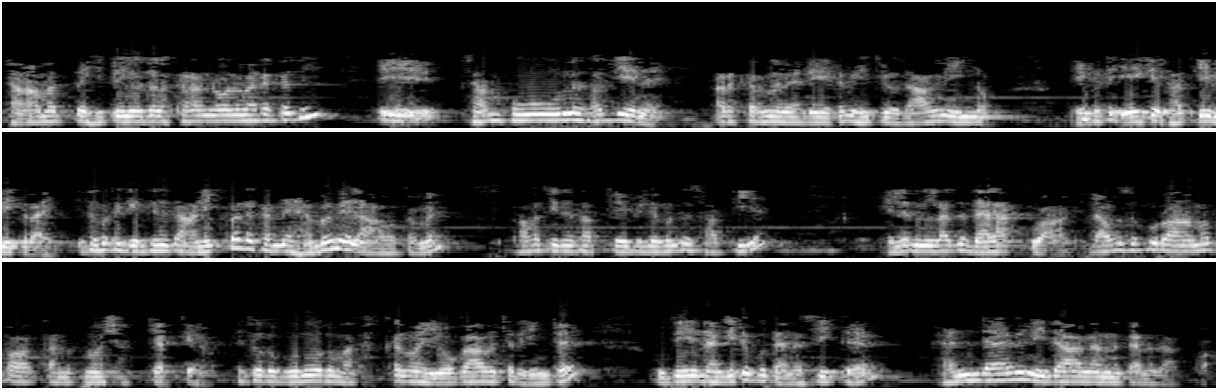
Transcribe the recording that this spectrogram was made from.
තාමත් හිත යොදලා කරන්න ඕන වැඩකදී ඒ සම්පූර්ණ සතිය නැහැ. අර කරන වැඩේටම හිත යොදාගෙන ඉන්නවා. ඒකට ඒකේ සතිය විතරයි. එතකොට ගෙදරට අනික් වැඩ කරන හැම වෙලාවකම පවතින තත්ත්වයේ පිළිබඳ සතිය එළෙන ලද දැලක් වාගේ දවස පුරාම පවත් ගන්න පුළුවන් ශක්තියක් එනවා. ඒතකොට ගුරුවරු මතක් කරනවා යෝගාවචරින්ට උදේ නැගිටපු තැන සිට හැන්දෑවේ නිදා ගන්න තැන දක්වා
